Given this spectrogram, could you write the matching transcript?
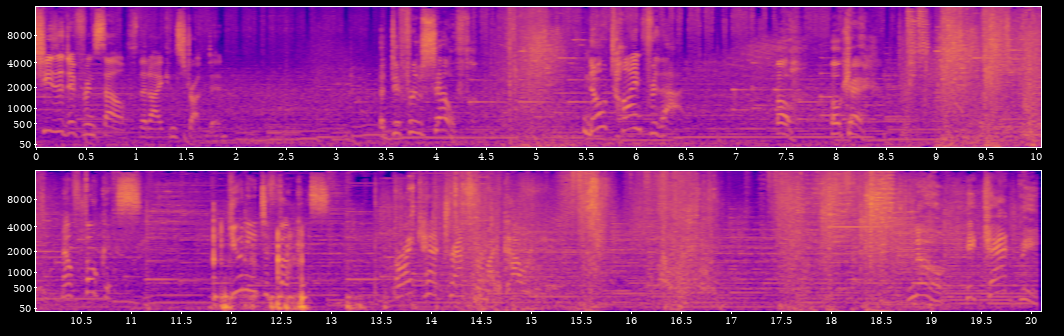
she's a different self that I constructed. A different self? No time for that. Oh, okay. Now focus. You need to focus, or I can't transfer my power to you. No, it can't be.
